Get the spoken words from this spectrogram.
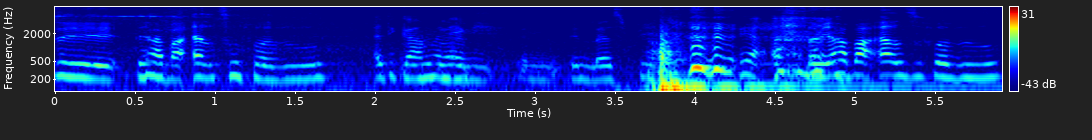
Det, det har jeg bare altid fået at vide. og det gør man er ikke. En, en, en lastbil. Ja. Nå, jeg har bare altid fået at vide,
